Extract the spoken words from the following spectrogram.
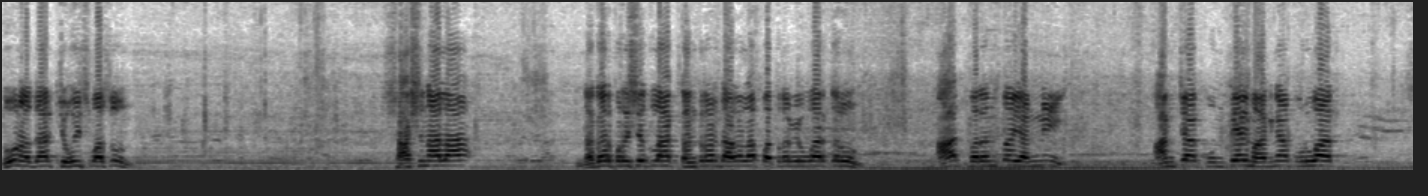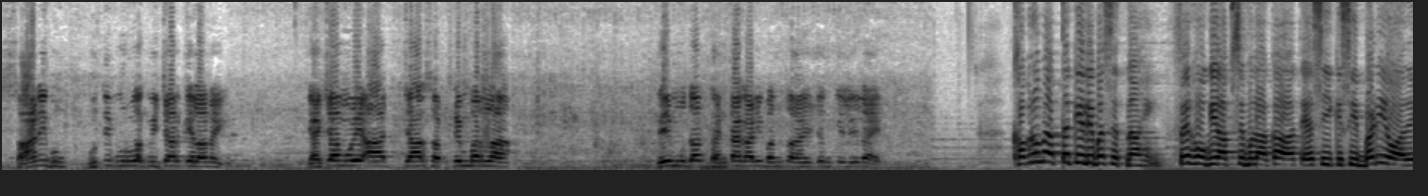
दोन हजार चोवीसपासून शासनाला नगर परिषदला कंत्राटदाराला पत्रव्यवहार करून आजपर्यंत यांनी आमच्या कोणत्याही मागण्यापूर्वक सहानुभूतीपूर्वक विचार केला नाही. त्याच्यामुळे आज चार सप्टेंबरला बेमुदत घंटागाडी बंदचं आयोजन केलेलं आहे. खबरों में अब तक के लिए बस इतना ही। फिर होगी आपसे मुलाकात ऐसी किसी बड़ी और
